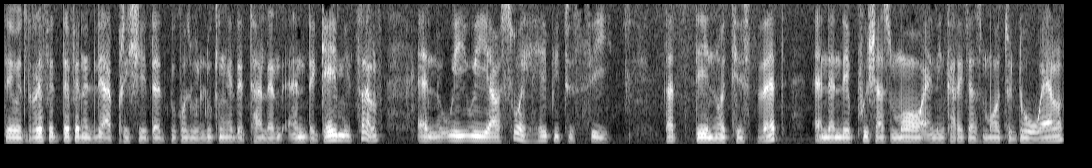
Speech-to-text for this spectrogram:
they will definitely appreciate that because we're looking at the talent and the game itself. And we, we are so happy to see that they noticed that and then they push us more and encourage us more to do well.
